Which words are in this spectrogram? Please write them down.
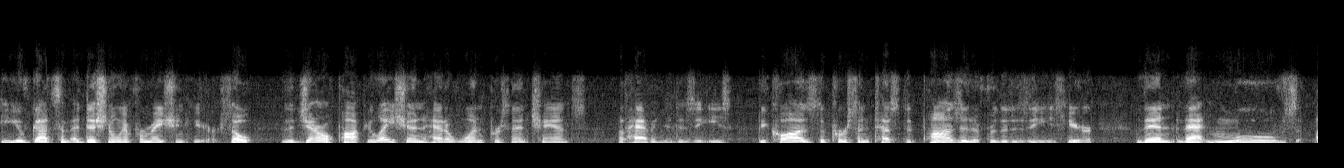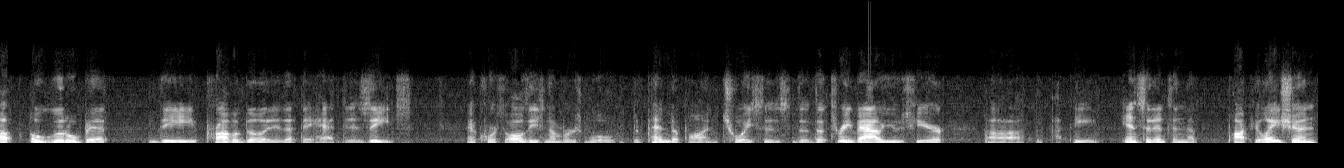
you've got some additional information here. So the general population had a 1% chance of having the disease. Because the person tested positive for the disease here, then that moves up a little bit the probability that they had the disease. And of course, all these numbers will depend upon choices. The, the three values here, uh, the incidence in the population,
